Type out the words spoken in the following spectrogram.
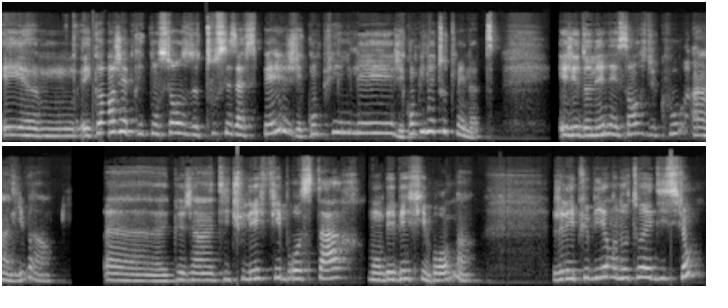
Et, euh, et quand j'ai pris conscience de tous ces aspects, j'ai compilé, compilé toutes mes notes. Et j'ai donné naissance du coup à un livre euh, que j'ai intitulé Fibrostar, mon bébé fibrome. Je l'ai publié en auto-édition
